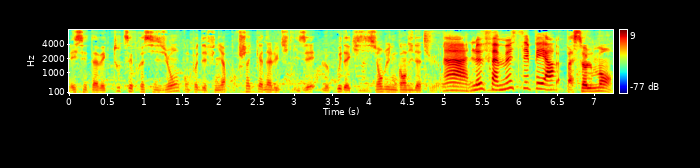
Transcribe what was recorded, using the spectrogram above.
Et c'est avec toutes ces précisions qu'on peut définir pour chaque canal utilisé le coût d'acquisition d'une candidature. Ah, le fameux CPA. Bah, pas seulement.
